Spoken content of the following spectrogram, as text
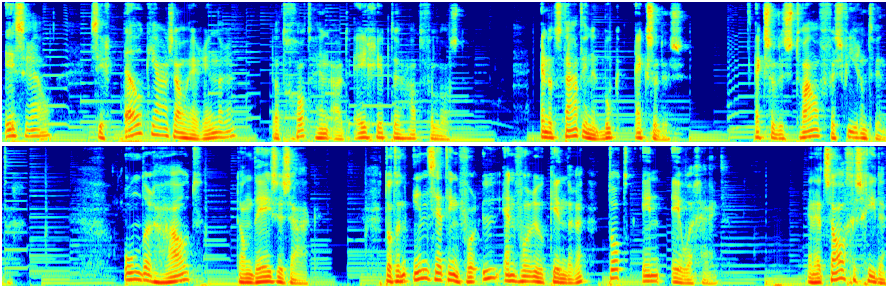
Israël zich elk jaar zou herinneren dat God hen uit Egypte had verlost. En dat staat in het boek Exodus. Exodus 12, vers 24. Onderhoud dan deze zaak, tot een inzetting voor u en voor uw kinderen tot in eeuwigheid. En het zal geschieden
